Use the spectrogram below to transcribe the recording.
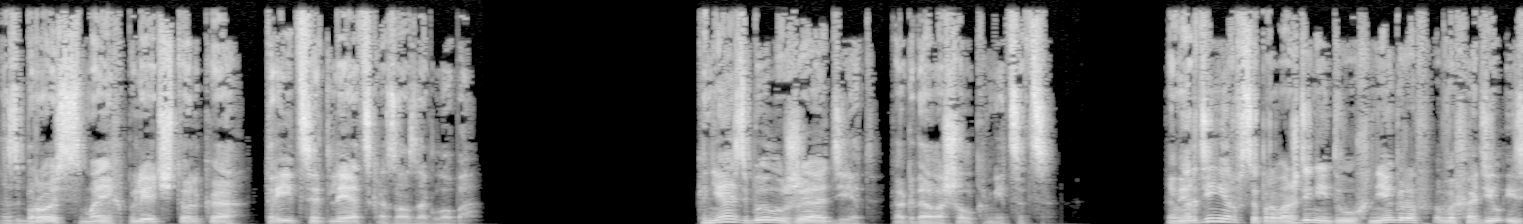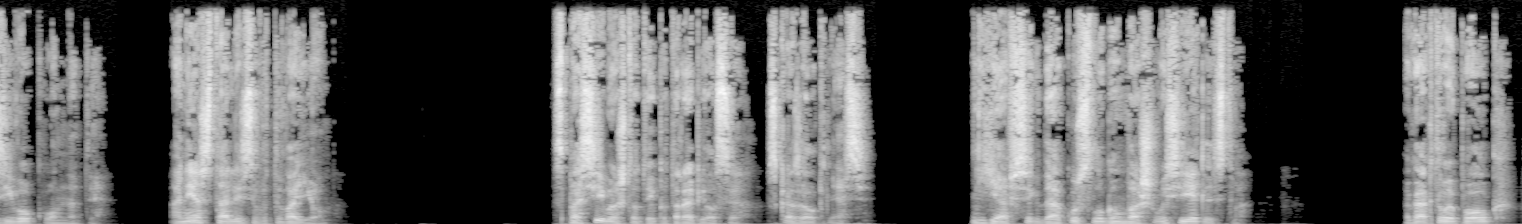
«Сбрось с моих плеч только тридцать лет», — сказал Заглоба. Князь был уже одет, когда вошел Кмицец. Камердинер в сопровождении двух негров выходил из его комнаты. Они остались вдвоем. «Спасибо, что ты поторопился», — сказал князь. «Я всегда к услугам вашего сиятельства». «А как твой полк?»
